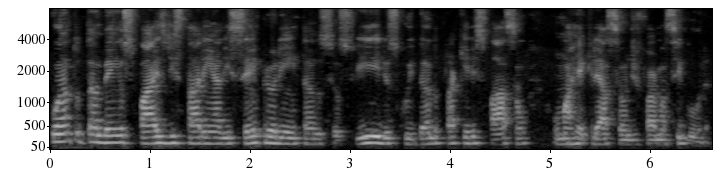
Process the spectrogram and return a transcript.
quanto também os pais de estarem ali sempre orientando seus filhos, cuidando para que eles façam uma recreação de forma segura.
